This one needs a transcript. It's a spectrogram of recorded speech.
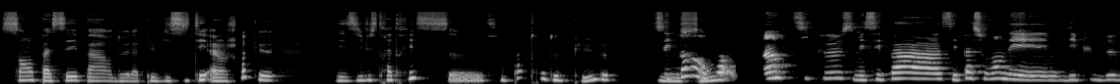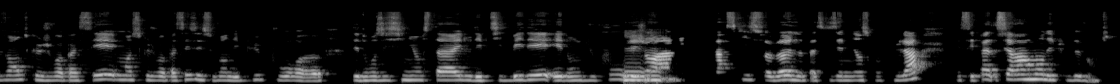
sans passer par de la publicité. Alors, je crois que les illustratrices euh, font pas trop de pub. C'est pas encore un petit peu, mais c'est pas c'est pas souvent des, des pubs de vente que je vois passer. Moi, ce que je vois passer, c'est souvent des pubs pour euh, des Drosy Senior Style ou des petites BD, et donc du coup, les gens mmh. arrivent parce qu'ils soient bonnes, parce qu'ils aiment bien ce contenu-là, mais c'est pas c'est rarement des pubs de vente.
